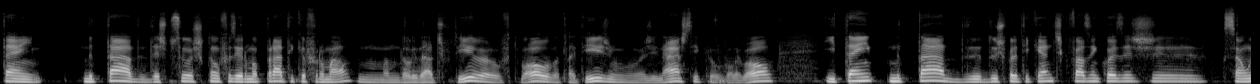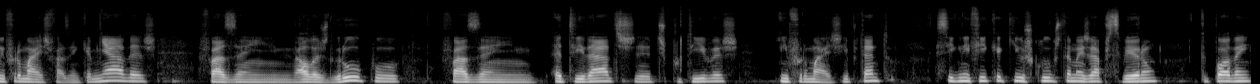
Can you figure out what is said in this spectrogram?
tem metade das pessoas que estão a fazer uma prática formal, uma modalidade desportiva, o futebol, o atletismo, a ginástica, o voleibol, e tem metade dos praticantes que fazem coisas uh, que são informais, fazem caminhadas, fazem aulas de grupo, fazem atividades uh, desportivas informais. E, portanto, significa que os clubes também já perceberam que podem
